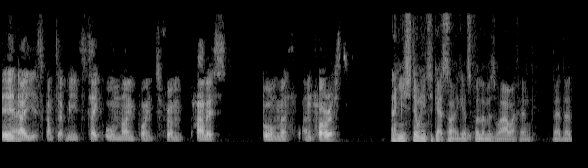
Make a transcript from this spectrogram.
It, Yeah. uh, it's come to that. we need to take all nine points from Palace, Bournemouth, and Forest. And you still need to get something against Fulham as well. I think that that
